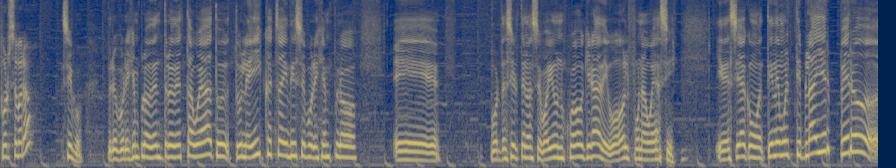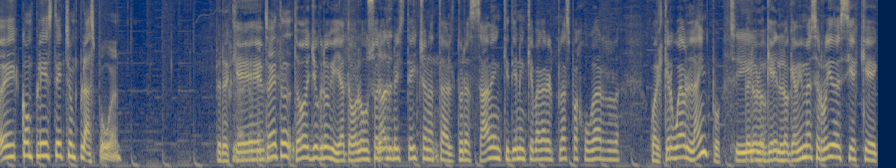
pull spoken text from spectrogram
por separado? Sí, po. pero por ejemplo, dentro de esta weá, tú, tú leís, ¿cachai? Dice, por ejemplo, eh, por decirte, no sé, pues hay un juego que era de golf, una weá así. Y decía como, tiene multiplayer, pero es con PlayStation Plus, pues weón. Pero es que todos, yo creo que ya todos los usuarios No, de PlayStation a esta altura saben que tienen que pagar el Plus para jugar cualquier web online, po. Sí, Pero lo que, lo que a mí me hace ruido es si es que,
